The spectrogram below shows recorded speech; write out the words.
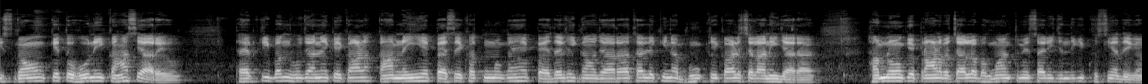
इस गाँव के तो हो नहीं, कहाँ से आ रहे हो? फैक्ट्री बंद हो जाने के कारण काम नहीं है, पैसे खत्म हो गए हैं, पैदल ही गाँव जा रहा था, लेकिन अब भूख के कारण चला नहीं जा रहा है। हम लोगों के प्राण बचा लो, भगवान तुम्हें सारी ज़िंदगी खुशियाँ देगा।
